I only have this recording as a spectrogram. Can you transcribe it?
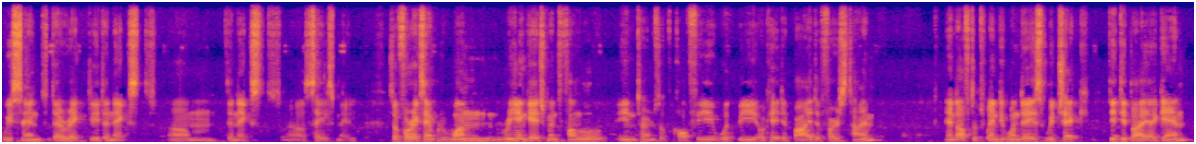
we send directly the next um, the next uh, sales mail. So for example, one re-engagement funnel in terms of coffee would be, okay, they buy the first time. And after 21 days, we check, did they buy again?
